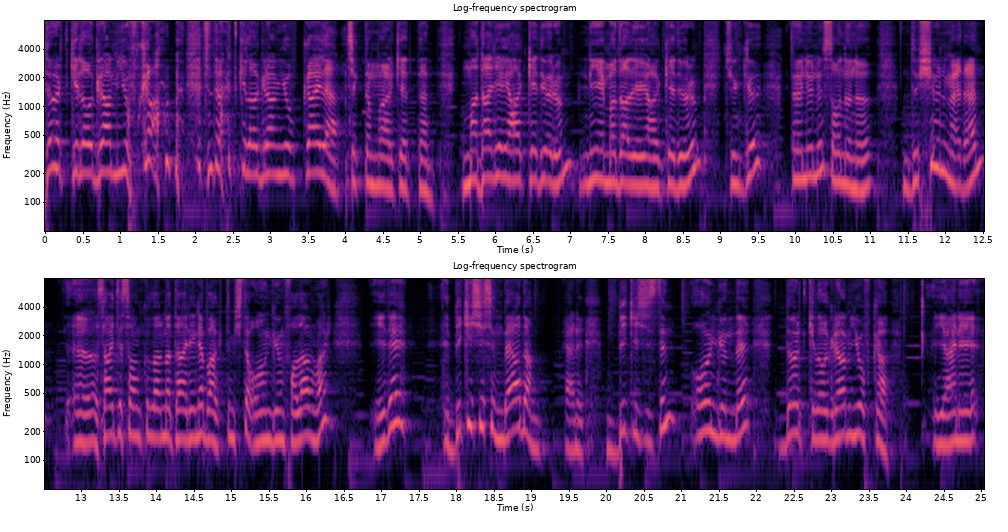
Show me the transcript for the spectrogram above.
4 kilogram yufka. 4 kilogram yufkayla çıktım marketten. Madalyayı hak ediyorum. Niye madalyayı hak ediyorum? Çünkü önünü sonunu düşünmeden ee, sadece son kullanma tarihine baktım işte 10 gün falan var. İyi de e, bir kişisin be adam. Yani bir kişisin 10 günde 4 kilogram yufka. Yani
